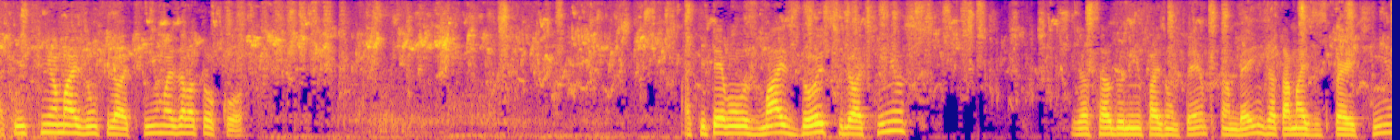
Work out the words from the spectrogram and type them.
Aqui tinha mais um filhotinho, mas ela tocou. Aqui temos mais dois filhotinhos. Já saiu do ninho faz um tempo também, já está mais espertinho.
